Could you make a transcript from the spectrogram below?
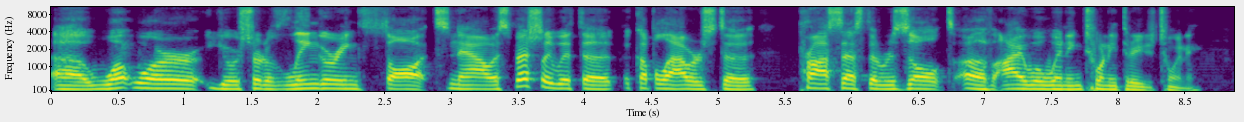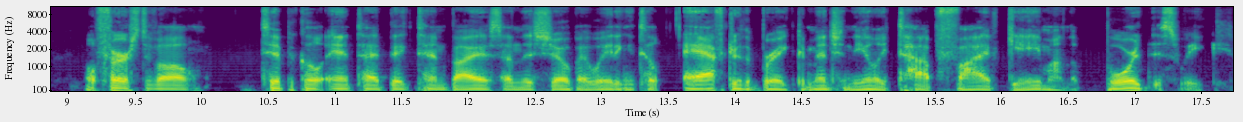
uh, what were your sort of lingering thoughts now, especially with a, a couple hours to process the result of Iowa winning 23 to 20? Well, first of all, typical anti Big Ten bias on this show by waiting until after the break to mention the only top five game on the board this week.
